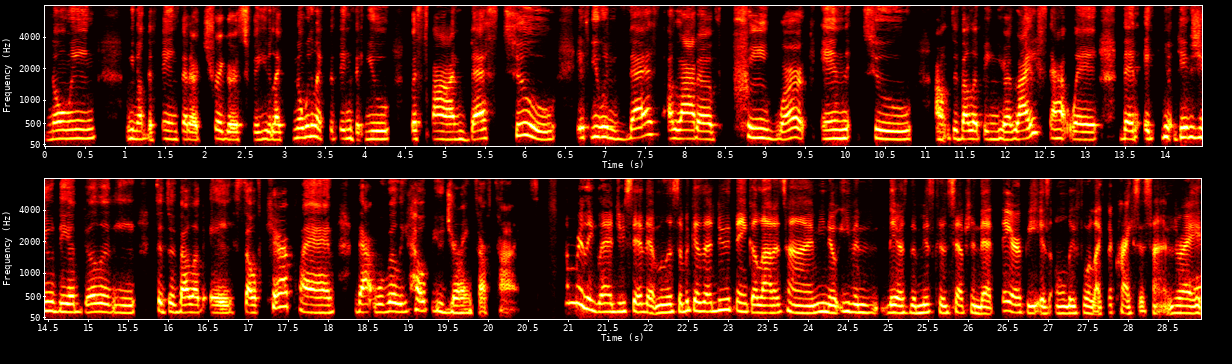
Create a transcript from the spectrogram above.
knowing you know the things that are triggers for you like knowing like the things that you respond best to if you invest a lot of pre-work into um, developing your life that way then it you know, gives you the ability to develop a self-care plan that will really help you during tough times I'm really glad you said that, Melissa, because I do think a lot of time, you know, even there's the misconception that therapy is only for like the crisis times, right?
